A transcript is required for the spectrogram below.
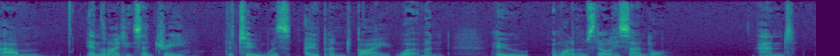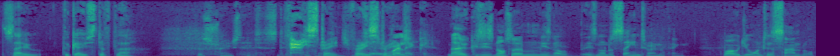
um, in the 19th century, the tomb was opened by workmen who, and one of them stole his sandal, and so the ghost of the It's a strange thing to very strange, very it a strange relic. No, because he's not. Um, he's not. He's not a saint or anything. Why would you want his sandal?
